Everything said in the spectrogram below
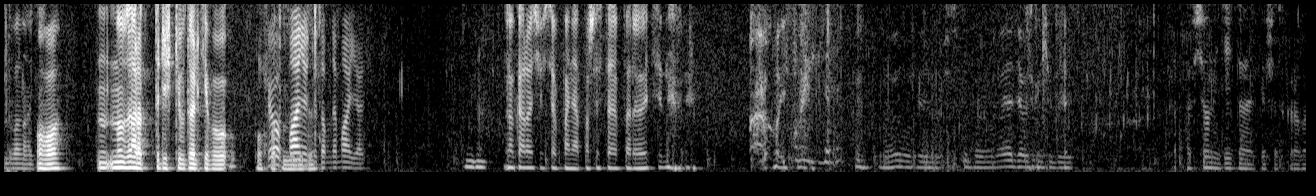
12. Ого. Н- Ну зараз трішки вдольки по Що походу обманюєте, буде. там немає. Мгм. Ну, короче, все понятно, що з тебе переоцінили. Ой, сорі. Та все, не йдіть далі, я щас корабель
